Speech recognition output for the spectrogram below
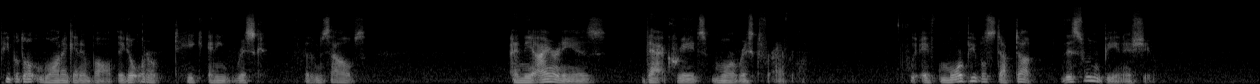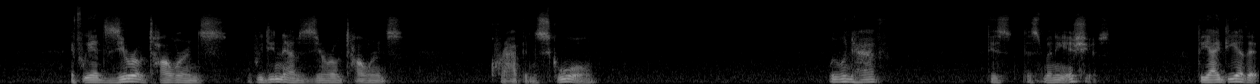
People don't want to get involved. They don't want to take any risk for themselves. And the irony is that creates more risk for everyone. If, we, if more people stepped up, this wouldn't be an issue. If we had zero tolerance, if we didn't have zero tolerance crap in school, we wouldn't have this, this many issues. The idea that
